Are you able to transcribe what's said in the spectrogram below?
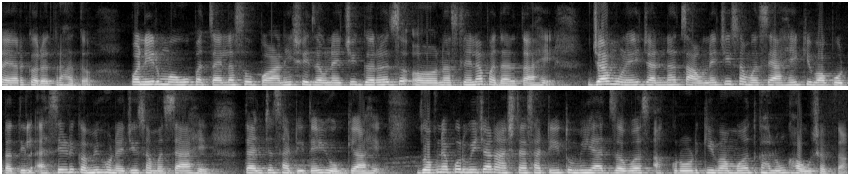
तयार करत राहतं. पनीर मऊ पचायला सोपं आणि शिजवण्याची गरज नसलेला पदार्थ आहे ज्यामुळे ज्यांना चावण्याची समस्या आहे किंवा पोटातील ॲसिड कमी होण्याची समस्या आहे त्यांच्यासाठी ते योग्य आहे. झोपण्यापूर्वीच्या नाश्त्यासाठी तुम्ही यात जवस अक्रोड किंवा मध घालून खाऊ शकता.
